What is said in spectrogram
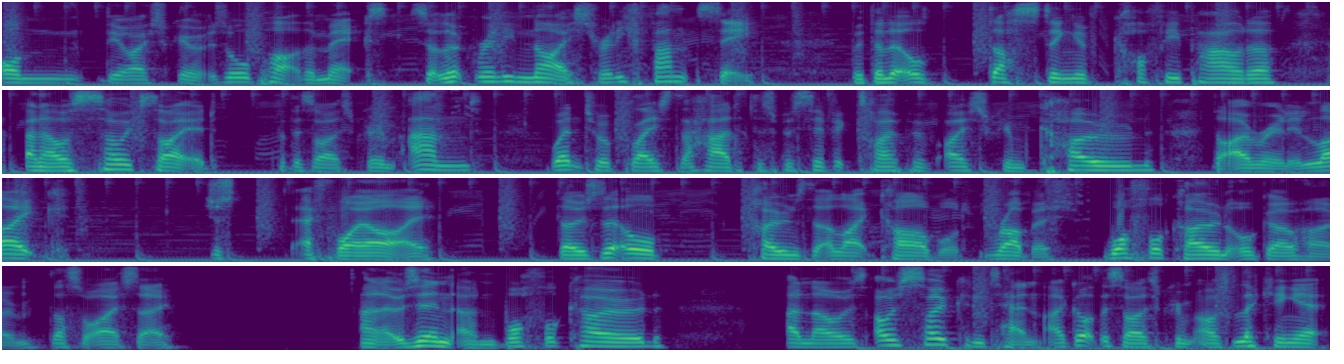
on the ice cream. It was all part of the mix, so it looked really nice, really fancy, with a little dusting of coffee powder. And I was so excited for this ice cream, and went to a place that had the specific type of ice cream cone that I really like. Just FYI, those little cones that are like cardboard, rubbish. Waffle cone or go home. That's what I say. And it was in a waffle cone, and I was I was so content. I got this ice cream. I was licking it.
